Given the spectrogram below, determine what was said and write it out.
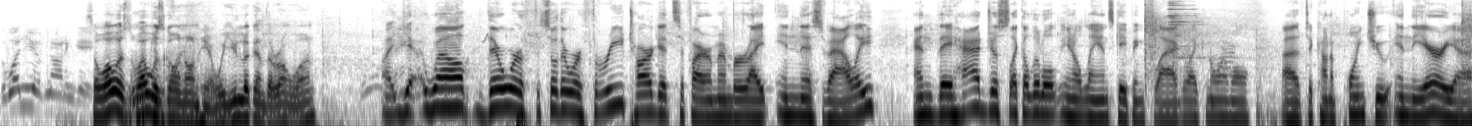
The one you have not engaged. So what was what was going on here? Were you looking at the wrong one? Uh, yeah, well, there were th- so there were three targets, if I remember right, in this valley, and they had just like a little, you know, landscaping flag like normal uh, to kind of point you in the area.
